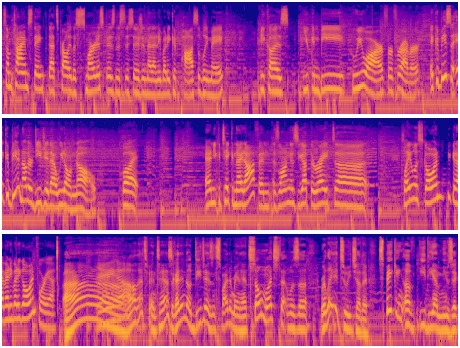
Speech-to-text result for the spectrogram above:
sometimes think that's probably the smartest business decision that anybody could possibly make because you can be who you are for forever. It could be it could be another DJ that we don't know, but and you could take a night off, and as long as you got the right uh, playlist going, you can have anybody go in for you. Ah, There you go. well, that's fantastic. I didn't know DJs and Spider Man had so much that was uh, related to each other. Speaking of EDM music,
